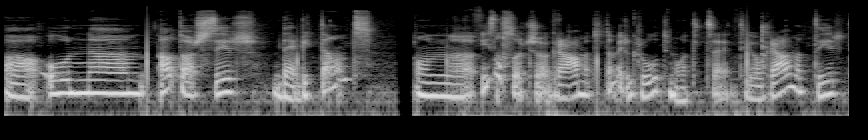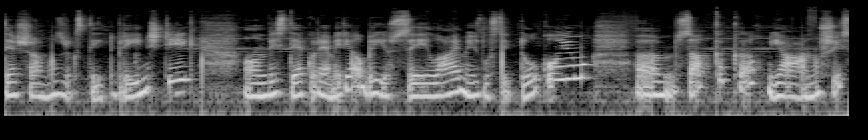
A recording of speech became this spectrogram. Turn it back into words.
Uh, un autors ir debitants, Un uh, izlasot šo grāmatu, tam ir grūti noticēt, jo grāmata ir tiešām uzrakstīta brīnišķīgi. Un visi tie, kuriem ir jau bijusi laime izlasīt tulkojumu, um, saka, ka jā, nu šis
